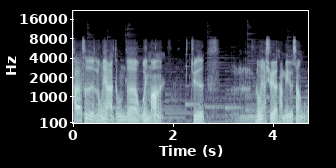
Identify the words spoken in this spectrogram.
他是聋哑中的文盲人，就是，聋哑学校他没有上过。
